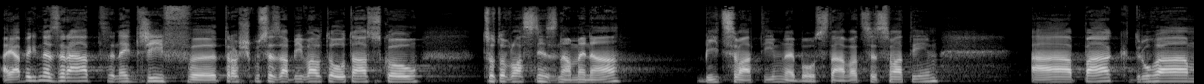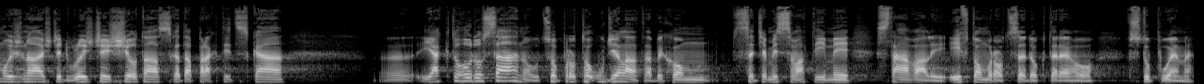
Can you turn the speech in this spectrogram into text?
A já bych dnes rád nejdřív eh, trošku se zabýval tou otázkou, co to vlastně znamená být svatým nebo stávat se svatým. A pak druhá, možná ještě důležitější otázka, ta praktická, eh, jak toho dosáhnout, co pro to udělat, abychom se těmi svatými stávali i v tom roce, do kterého vstupujeme.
